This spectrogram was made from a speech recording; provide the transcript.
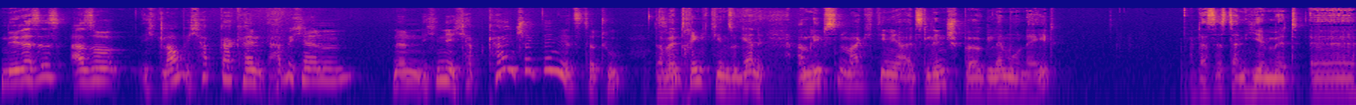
Nee, das ist, also, ich glaube, ich habe gar keinen, habe ich einen, einen ich, nee, ich habe kein Jack Daniels Tattoo. Dabei trinke ich den so gerne. Am liebsten mag ich den ja als Lynchburg Lemonade. Das ist dann hier mit, äh,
